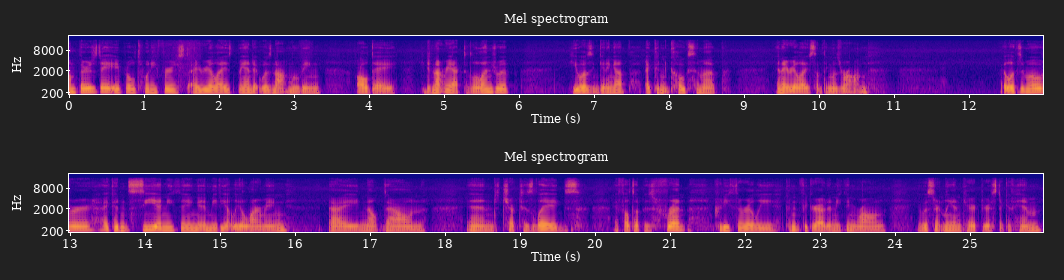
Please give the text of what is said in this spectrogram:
On Thursday, April 21st, I realized Bandit was not moving all day. He did not react to the lunge whip. He wasn't getting up. I couldn't coax him up, and I realized something was wrong. I looked him over. I couldn't see anything immediately alarming. I knelt down and checked his legs. I felt up his front pretty thoroughly. Couldn't figure out anything wrong. It was certainly uncharacteristic of him.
